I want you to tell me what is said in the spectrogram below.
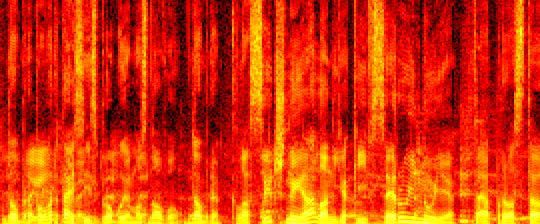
Добре, повертайся і спробуємо знову. Добре. Класичний Алан, який все руйнує. Та просто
